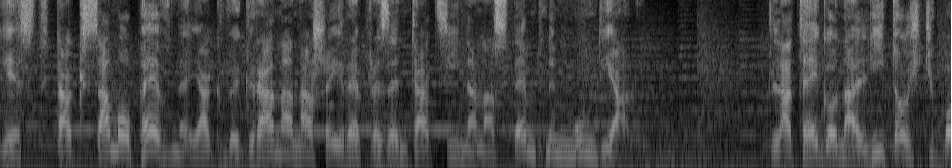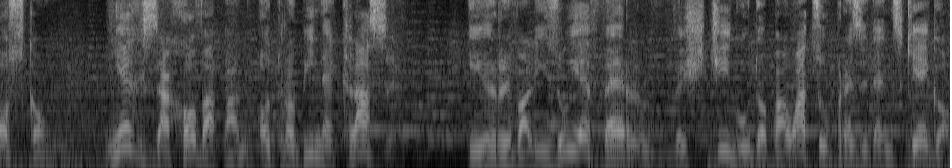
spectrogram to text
jest tak samo pewne jak wygrana naszej reprezentacji na następnym mundialu. Dlatego na litość boską niech zachowa pan odrobinę klasy i rywalizuje fair w wyścigu do pałacu prezydenckiego.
